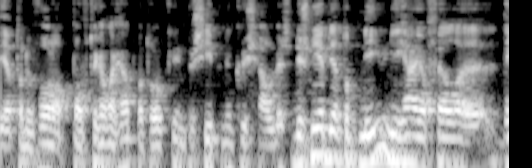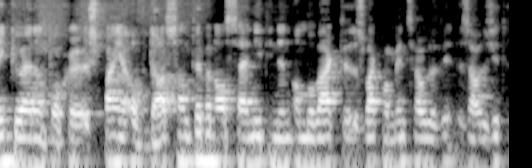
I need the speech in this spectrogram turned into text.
je had er vooral Portugal gehad, wat ook in principe een cruciaal was. Dus nu heb je dat opnieuw. Nu ga je ofwel, denken wij dan toch, Spanje of Duitsland hebben als zij niet in een onbewaakt zwak moment zouden, zouden zitten.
